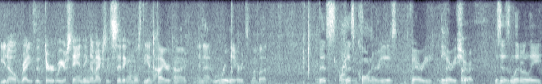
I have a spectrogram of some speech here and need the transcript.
you know, riding through the dirt where you're standing. I'm actually sitting almost the entire time, and that really hurts my butt. This this corner is very very sharp. This is literally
